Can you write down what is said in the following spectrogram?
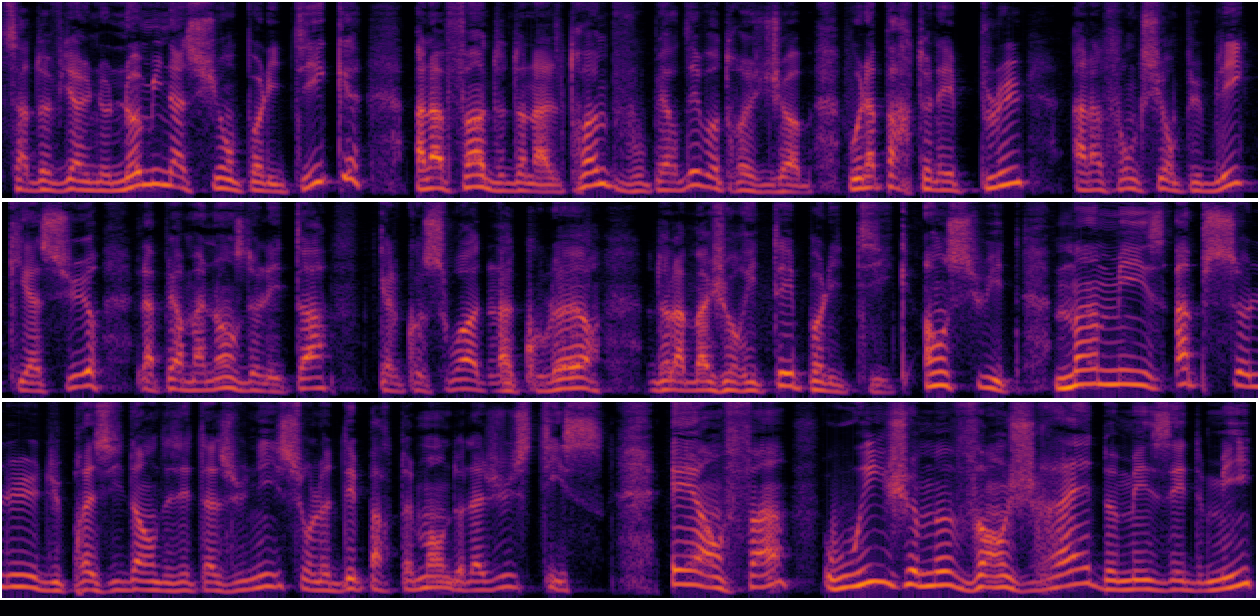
ça devient une nomination politique. À la fin de Donald Trump, vous perdez votre job. Vous n'appartenez plus à la fonction publique qui assure la permanence de l'État, quelle que soit la couleur de la majorité politique. Ensuite, mainmise absolue du président des États-Unis sur le département de la justice. Et enfin, oui, je me vengerai de mes ennemis,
